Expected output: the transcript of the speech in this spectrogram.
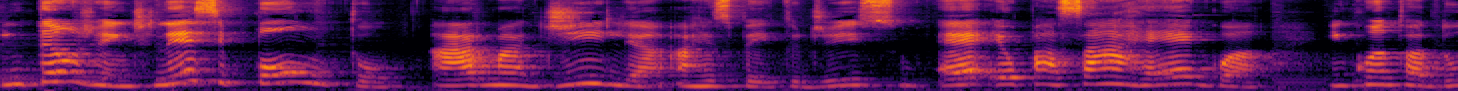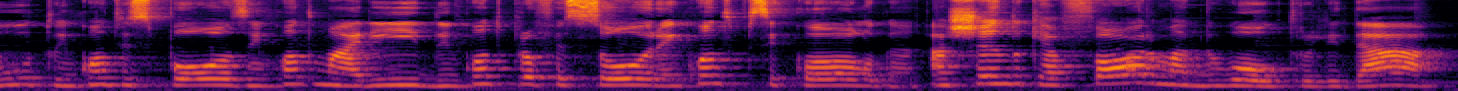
Então, gente, nesse ponto, a armadilha a respeito disso é eu passar a régua enquanto adulto, enquanto esposa, enquanto marido, enquanto professora, enquanto psicóloga, achando que a forma do outro lidar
